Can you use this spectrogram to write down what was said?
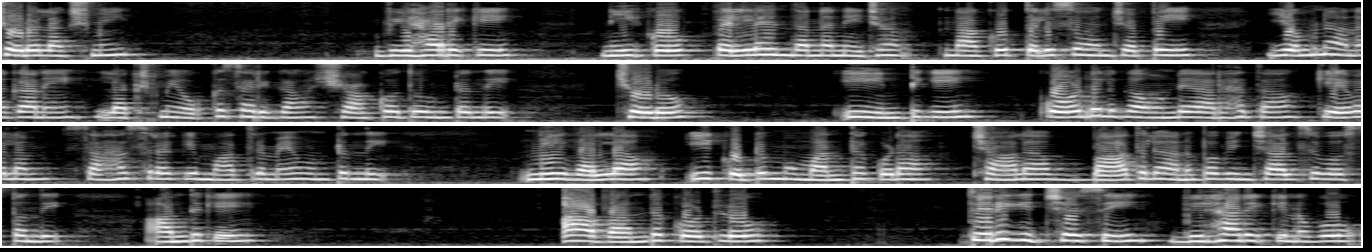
చూడు లక్ష్మి విహారికి నీకు పెళ్ళైందన్న నిజం నాకు తెలుసు అని చెప్పి యమున అనగానే లక్ష్మి ఒక్కసారిగా షాక్ అవుతూ ఉంటుంది. చూడు ఈ ఇంటికి కోడలుగా ఉండే అర్హత కేవలం సహస్రకి మాత్రమే ఉంటుంది. నీ వల్ల ఈ కుటుంబం అంతా కూడా చాలా బాధలు అనుభవించాల్సి వస్తుంది. అందుకే ఆ వంద కోట్లు తిరిగి ఇచ్చేసి విహారికి నువ్వు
